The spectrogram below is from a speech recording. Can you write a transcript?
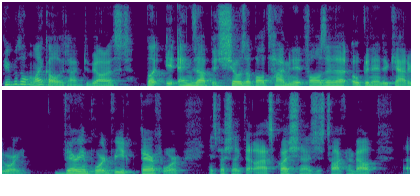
people don't like all the time, to be honest. But it ends up, it shows up all the time, and it falls into that open ended category. Very important for you to prepare for, especially like that last question I was just talking about, uh,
